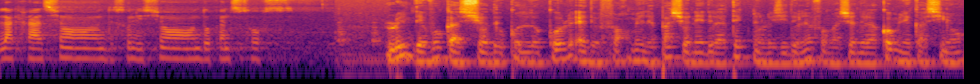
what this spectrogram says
la création de solutions d'open source. L'une des vocations de Code Local est de former les passionnés de la technologie de l'information de la communication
